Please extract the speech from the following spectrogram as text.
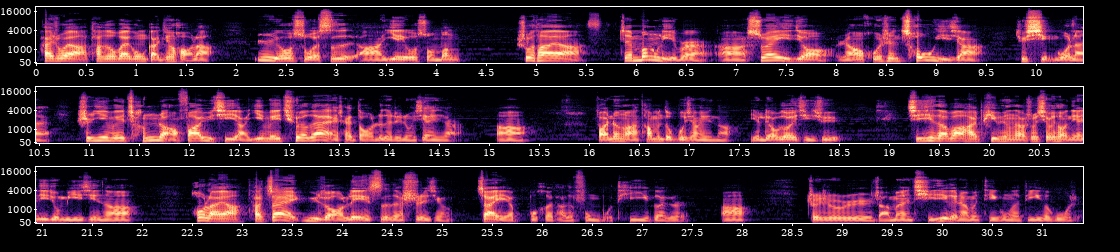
还说呀，他和外公感情好了，日有所思啊，夜有所梦。说他呀，在梦里边啊摔一跤，然后浑身抽一下就醒过来，是因为成长发育期啊，因为缺钙才导致的这种现象啊。反正啊，他们都不相信他，也聊不到一起去。琪琪他爸还批评他说：“小小年纪就迷信啊！”后来呀，他再遇到类似的事情，再也不和他的父母提一个字儿啊！这就是咱们琪琪给咱们提供的第一个故事。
